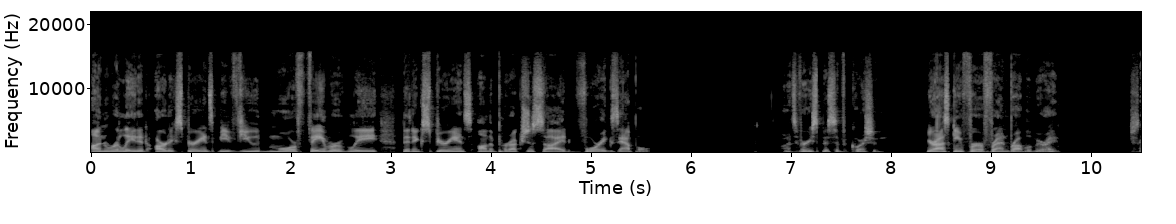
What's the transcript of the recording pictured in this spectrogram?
unrelated art experience be viewed more favorably than experience on the production side for example well, it's a very specific question. You're asking for a friend, probably, right?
